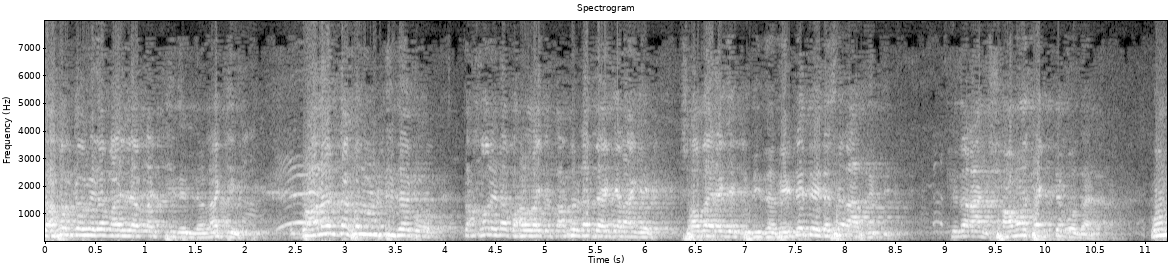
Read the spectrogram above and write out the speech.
তখন কবিটা মারলাম না, কি দিল নাকি? গণের যখন উল্টি যাব, তখন এটা ভালো লাগে, তখন এটা ব্যাগের আগে সবাই আগে ঘুরি যাবে এটাই তো এটা স্যার রাজনীতি। সুতরাং সময় থাকতে বোঝেন কোন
